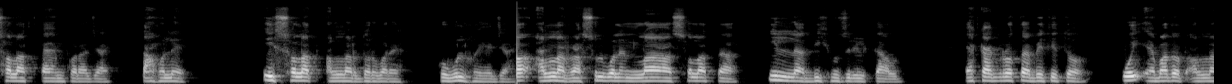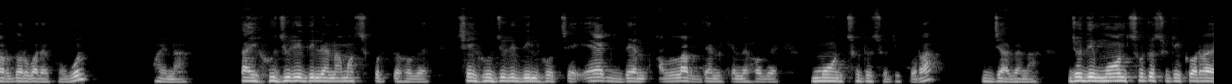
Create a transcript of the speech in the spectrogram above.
সলাৎ কায়েম করা যায়, তাহলে এই সলাৎ আল্লাহর দরবারে কবুল হয়ে যায়। আল্লাহর রাসূল বলেন, লা সলাতা ইল্লা বিহুজরিল কাল একাগ্রতা ব্যতীত ওই এবাদত আল্লাহর দরবারে কবুল হয় না। তাই হুজুরি দিলে নামাজ পড়তে হবে। সেই হুজুরি দিল হচ্ছে এক দেন আল্লাহর দেন খেলে হবে। মন ছোটাছুটি করা যাবে না। যদি মন ছোটাছুটি করে,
